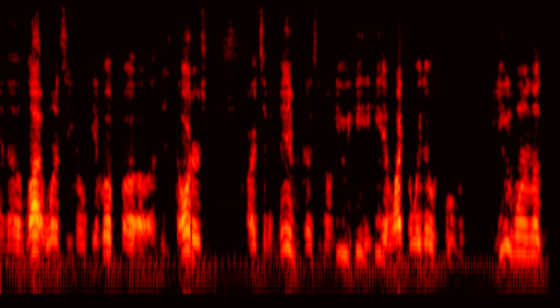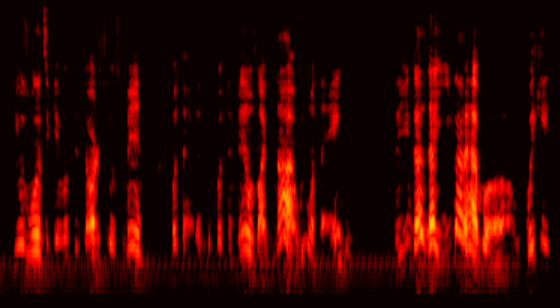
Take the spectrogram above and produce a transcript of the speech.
and uh, Lot wanted to, you know, give up uh, uh, his daughters, all right, to the men because you know he he, he didn't like the way they was moving. He was willing to he was willing to give up his daughters to those men, but the but the men was like, nah, we want the angels. So you that, that you gotta have a, a wicked,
